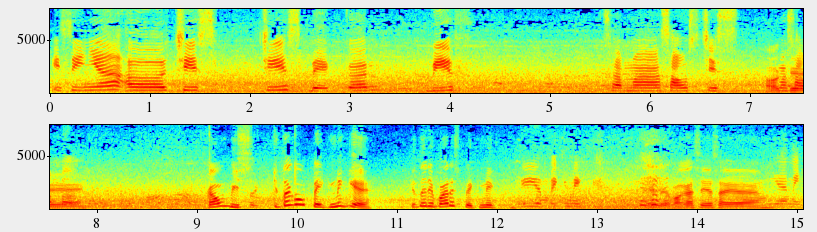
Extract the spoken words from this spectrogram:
Isinya eh, cheese, cheese, bacon, beef, sama saus cheese, sama Oke. sambal. Kamu bisa, kita kok piknik ya? Kita di Paris piknik. Iya piknik. Ya, makasih ya sayang. Iya nih.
